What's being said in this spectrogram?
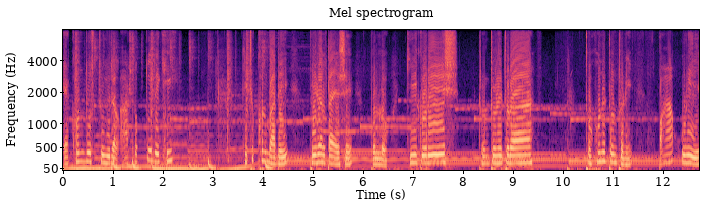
এখন দুষ্টু বিড়াল আসক্ত দেখি? কিছুক্ষণ বাদেই বিড়ালটা এসে বলল কি করিস? টুনটুনি তোরা। তখনই টুনটুনি পা উড়িয়ে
